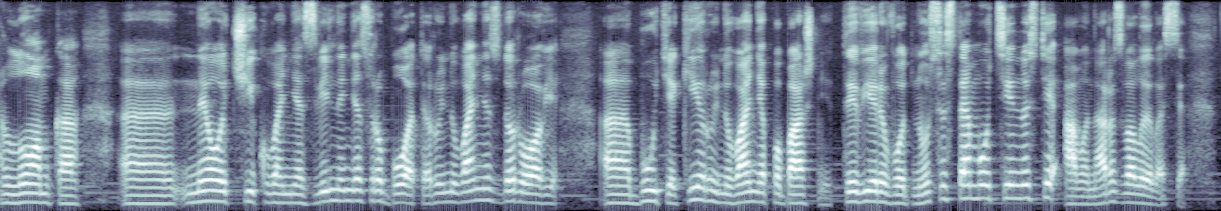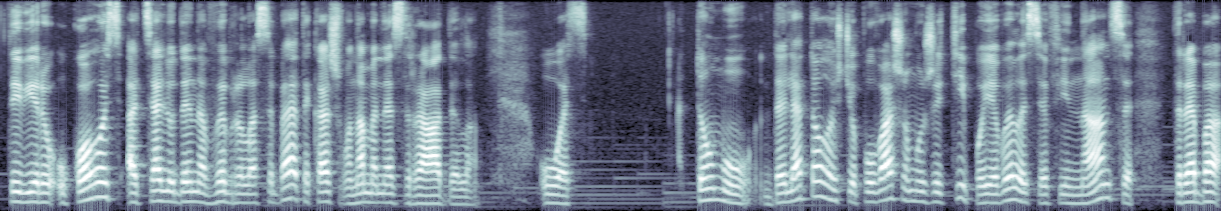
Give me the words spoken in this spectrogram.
ломка, е, неочікування, звільнення з роботи, руйнування здоров'я, е, будь-які руйнування по башні. Ти вірив в одну систему цінності, а вона розвалилася. Ти вірив у когось, а ця людина вибрала себе, а ти кажеш, вона мене зрадила. Ось. Тому для того, щоб у вашому житті появилися фінанси, треба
